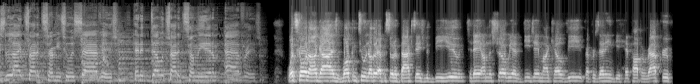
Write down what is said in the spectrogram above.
this life try to turn me to a savage, and the devil try to tell me that I'm average. What's going on, guys? Welcome to another episode of Backstage with BU. Today on the show, we have DJ Michael V representing the hip hop and rap group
